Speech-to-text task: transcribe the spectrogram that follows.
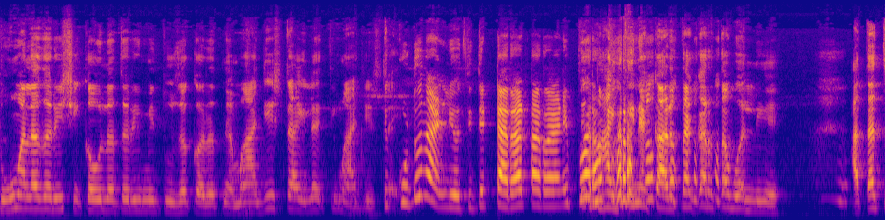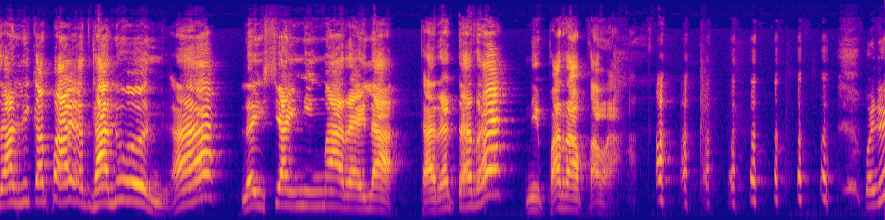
तू मला जरी शिकवलं तरी मी तुझं करत नाही. माझी स्टाईल आहे ती माझी ती स्टाईल कुठून आणली होती? ते टरा टरा आणि माहिती नाही करता करता बोललीये आता चालली का पायात घालून? हा लय शायनिंग मारायला. ठरा ठरा ने फरा फरा म्हणजे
